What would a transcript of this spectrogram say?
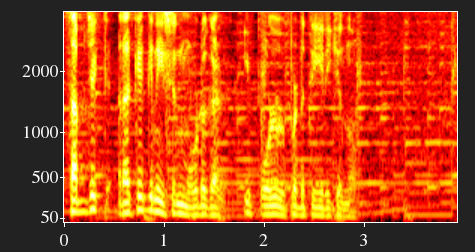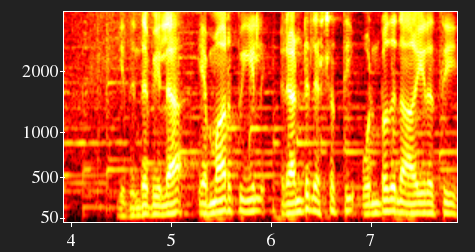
സബ്ജക്റ്റ് റെക്കഗ്നീഷൻ മോഡുകൾ ഇപ്പോൾ ഉൾപ്പെടുത്തിയിരിക്കുന്നു. ഇതിന്റെ വില എം ആർ പിയിൽ രണ്ട് ലക്ഷത്തി ഒൻപതിനായിരത്തി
